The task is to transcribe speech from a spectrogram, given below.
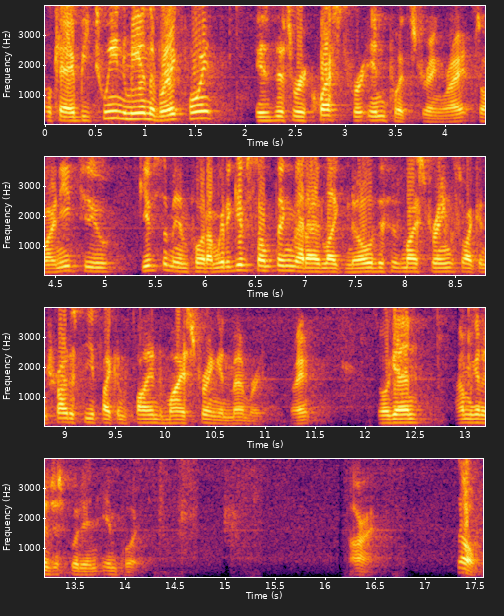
Okay, between me and the breakpoint is this request for input string, right? So I need to give some input. I'm going to give something that I like know this is my string so I can try to see if I can find my string in memory, right? So again, I'm going to just put in input. All right. So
